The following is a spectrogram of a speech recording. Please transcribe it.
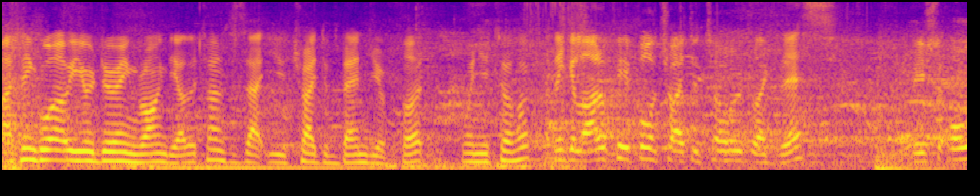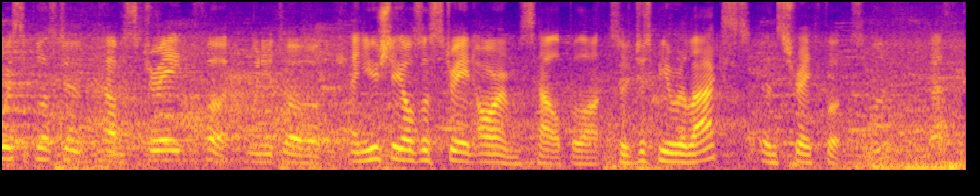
I think what you were doing wrong the other times is that you tried to bend your foot when you toe hook. I think a lot of people try to toe hook like this. You're always supposed to have straight foot when you toe hook. And usually also straight arms help a lot. So just be relaxed and straight foot. That's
